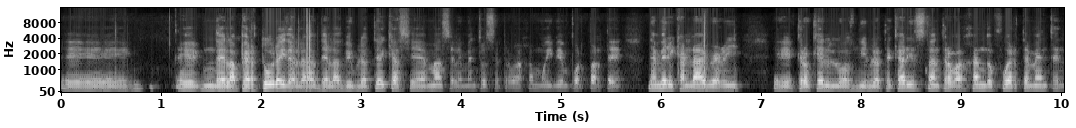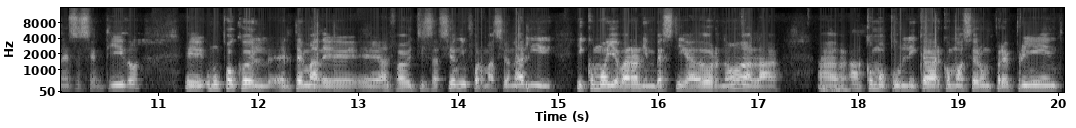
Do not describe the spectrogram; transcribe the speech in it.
eh, eh, de la apertura y de, la- de las bibliotecas y demás elementos se trabaja muy bien por parte de American Library. Eh, creo que los bibliotecarios están trabajando fuertemente en ese sentido. Eh, un poco el, el tema de eh, alfabetización informacional y, y cómo llevar al investigador, ¿no? A la, a, a cómo publicar, cómo hacer un preprint,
